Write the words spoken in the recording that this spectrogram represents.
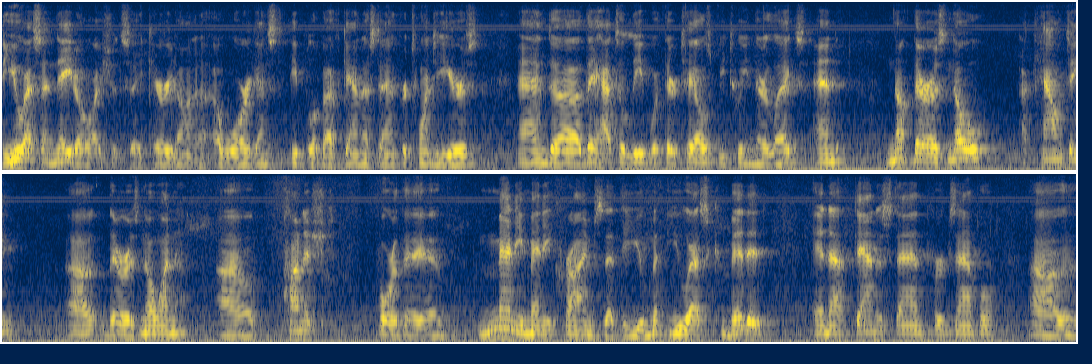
the U.S. and NATO, I should say, carried on a, a, war against the people of Afghanistan for 20 years, and uh, they had to leave with their tails between their legs. And no, there is no accounting. Uh, there is no one uh, punished for the many, many crimes that the U U.S. committed in Afghanistan, for example. Uh,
